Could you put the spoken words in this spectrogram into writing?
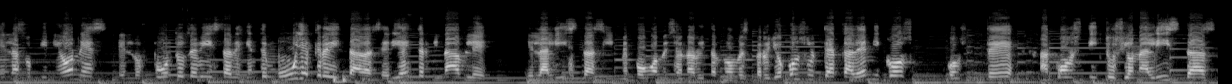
en las opiniones, en los puntos de vista de gente muy acreditada. Sería interminable en la lista si me pongo a mencionar ahorita nombres, pero yo consulté a académicos, consulté a constitucionalistas,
